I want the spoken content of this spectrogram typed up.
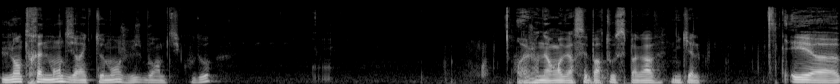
l'entraînement directement. Je vais juste boire un petit coup d'eau. Ouais, j'en ai renversé partout, c'est pas grave, nickel. Et euh,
